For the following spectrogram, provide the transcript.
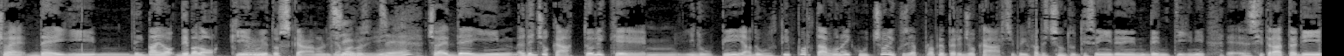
cioè dei, dei, balo, dei balocchi, mm. lui è toscano, li chiama sì, così, sì. cioè dei, dei, giocattoli che mh, i lupi adulti portavano ai cuccioli così proprio per giocarci, infatti ci sono tutti i segni dei dentini, eh, si tratta di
